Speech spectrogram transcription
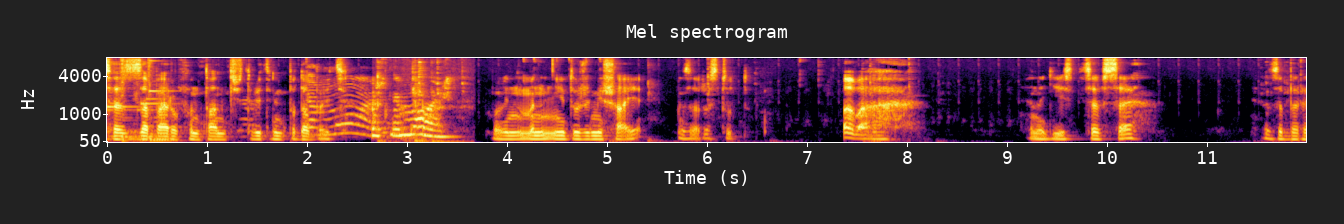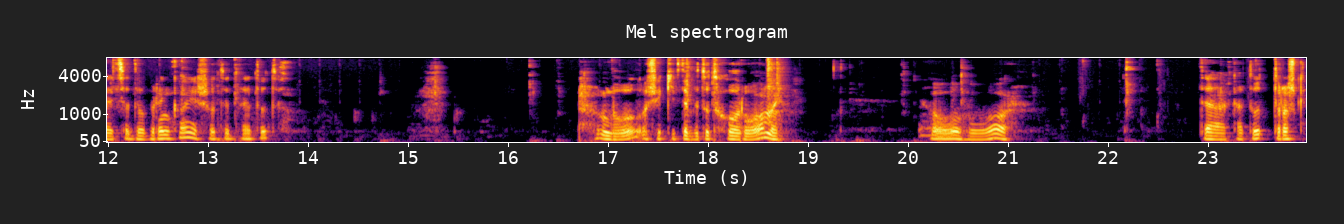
Це заберу фонтан, чи тобі він подобається? Та можна, можна. Бо він мені дуже мішає. Зараз тут. Оба. Я надіюсь, це все. Забереться добренько. І що ти де тут? Боже, які в тебе тут хороми. Ого. Так, а тут трошки.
